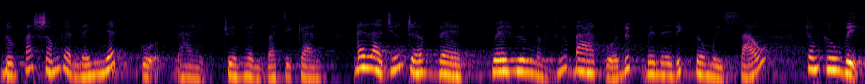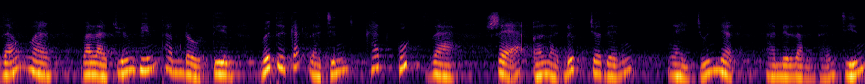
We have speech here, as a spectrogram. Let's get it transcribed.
được phát sóng gần đây nhất của đài truyền hình Vatican. Đây là chuyến trở về quê hương lần thứ ba của Đức Benedicto XVI trong cương vị giáo hoàng và là chuyến viếng thăm đầu tiên với tư cách là chính khách quốc gia sẽ ở lại Đức cho đến ngày Chủ nhật 25 tháng 9.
